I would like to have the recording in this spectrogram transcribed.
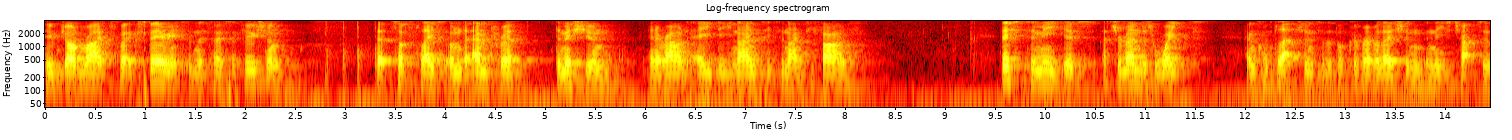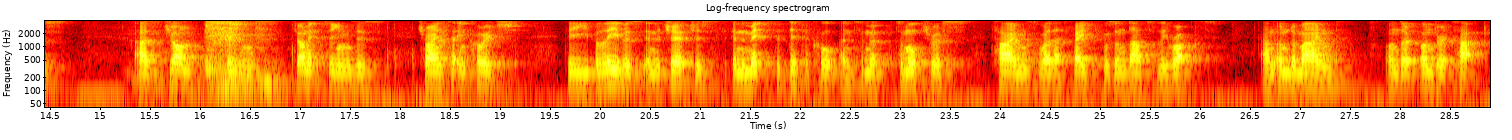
whom John writes, were experiencing the persecution that took place under Emperor Domitian in around AD 90 to 95. This to me gives a tremendous weight and complexion to the book of Revelation in these chapters. As John, it seems, John, it seems, is trying to encourage the believers in the churches in the midst of difficult and tumultuous times where their faith was undoubtedly rocked and undermined, under, under attack,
